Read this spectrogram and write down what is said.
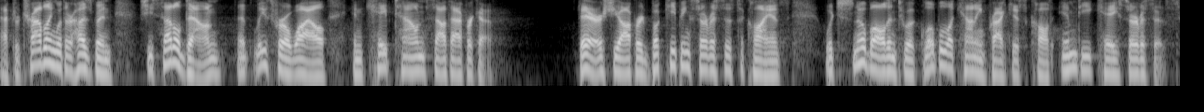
After traveling with her husband, she settled down, at least for a while, in Cape Town, South Africa. There, she offered bookkeeping services to clients, which snowballed into a global accounting practice called MDK Services.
